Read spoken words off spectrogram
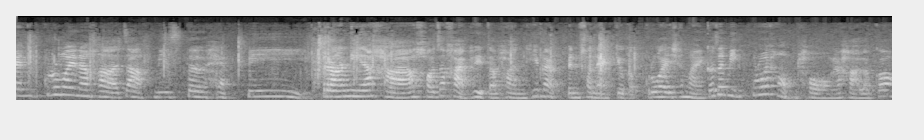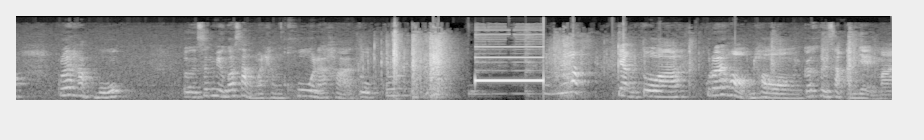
เป็นกล้วยนะคะจากมิสเตอร์แฮปปี้ร้านนี้นะคะเขาจะขายผลิตภัณฑ์ที่แบบเป็นสแน็คเกี่ยวกับกล้วยใช่ไหมก็จะมีกล้วยหอมทองนะคะ แล้วก็กล้วยหักมุกเออซึ่งมิวก็สั่งมาทั้งคู่นะคะ ตัวกล้วยอย่างตัวกล้วยหอมทองก็คือสั่งอันใหญ่มา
